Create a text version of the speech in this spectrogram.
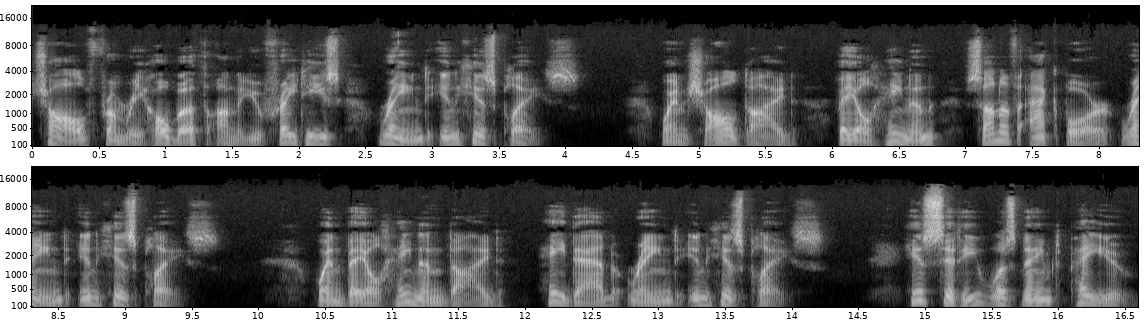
Shaul from Rehoboth on the Euphrates reigned in his place. When Shaul died, Baal-Hanan, son of Achbor, reigned in his place. When Baal-Hanan died, Hadad reigned in his place. His city was named Pau,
